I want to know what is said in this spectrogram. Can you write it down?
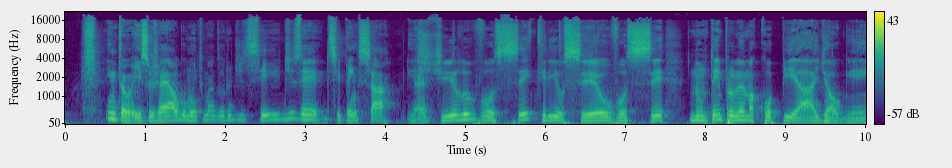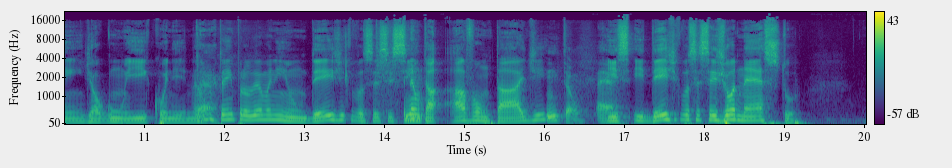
Então, isso já é algo muito maduro de se dizer, de se pensar, né? Estilo, você cria o seu, você não tem problema copiar de alguém, de algum ícone, não É. tem problema nenhum, desde que você se Não. sinta à vontade Então, é. e, e desde que você seja honesto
